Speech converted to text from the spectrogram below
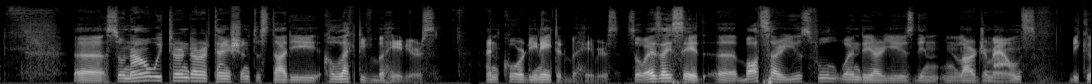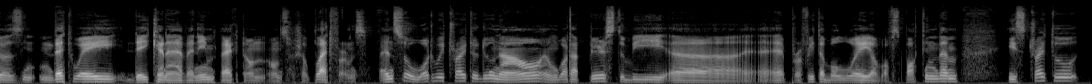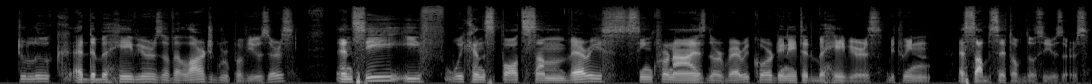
Uh, so now we turned our attention to study collective behaviors and coordinated behaviors. So, as I said, uh, bots are useful when they are used in, in large amounts because in, in, that way they can have an impact on, on social platforms. And so, what we try to do now, and what appears to be uh, a profitable way of, of spotting them, is try to to look at the behaviors of a large group of users and see if we can spot some very synchronized or very coordinated behaviors between a subset of those users.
